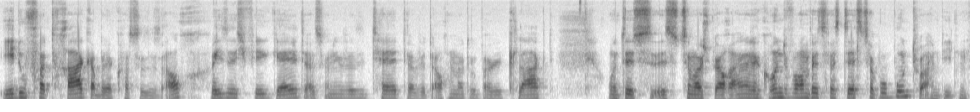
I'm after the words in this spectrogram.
Edu-Vertrag, aber der kostet uns auch riesig viel Geld als Universität. Da wird auch immer drüber geklagt. Und das ist zum Beispiel auch einer der Gründe, warum wir jetzt das Desktop Ubuntu anbieten.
